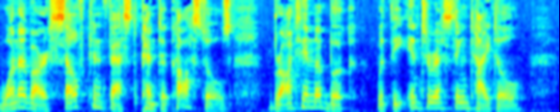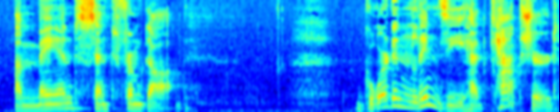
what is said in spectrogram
one of our self confessed Pentecostals brought him a book with the interesting title, A Man Sent from God. Gordon Lindsay had captured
